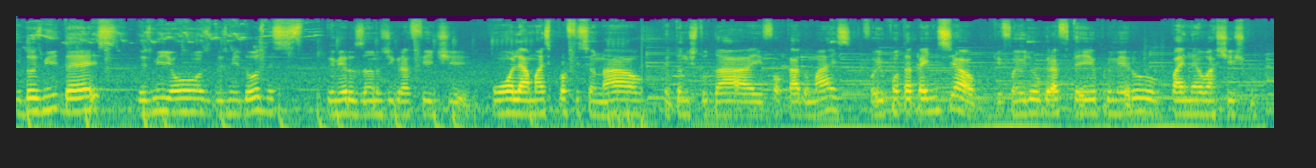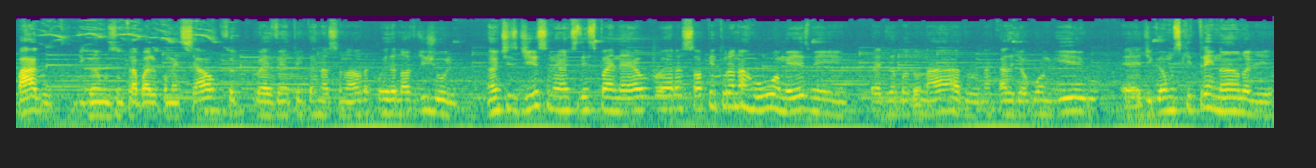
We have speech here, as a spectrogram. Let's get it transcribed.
Em 2010, 2011, 2012, nesses primeiros anos de grafite com um olhar mais profissional, tentando estudar e focado mais, foi o pontapé inicial, que foi onde eu grafitei o primeiro painel artístico pago, digamos, um trabalho comercial, foi para o evento internacional da Corrida 9 de Julho. Antes disso, né, antes desse painel, era só pintura na rua mesmo, em prédios abandonados, na casa de algum amigo, é, digamos que treinando ali,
